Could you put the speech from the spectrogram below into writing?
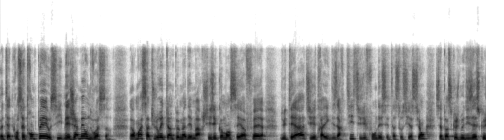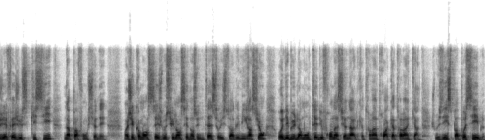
Peut-être qu'on s'est trompé aussi, mais jamais on ne voit ça. Alors moi, ça a toujours été un peu ma démarche. Si j'ai commencé à faire du théâtre, si j'ai travaillé avec des artistes, si j'ai fondé cette association, c'est parce que je me disais ce que j'ai fait jusqu'ici n'a pas fonctionné. Moi, j'ai commencé, je me suis lancé dans une thèse sur l'histoire de l'immigration au début de la montée du Front National, 83-84. Je me suis dit, c'est pas possible.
